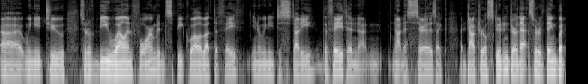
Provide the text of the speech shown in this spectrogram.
Uh, we need to sort of be well informed and speak well about the faith. You know, we need to study the faith and not, not necessarily as like a doctoral student or that sort of thing, but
